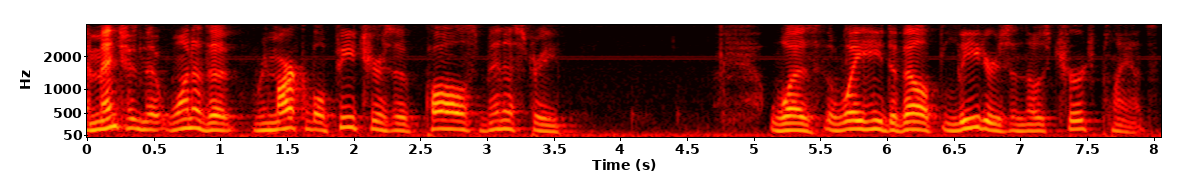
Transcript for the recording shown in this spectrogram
I mentioned that one of the remarkable features of Paul's ministry was the way he developed leaders in those church plants.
